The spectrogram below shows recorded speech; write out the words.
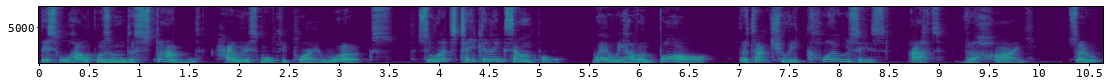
this will help us understand how this multiplier works. So let's take an example where we have a bar that actually closes at the high. So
